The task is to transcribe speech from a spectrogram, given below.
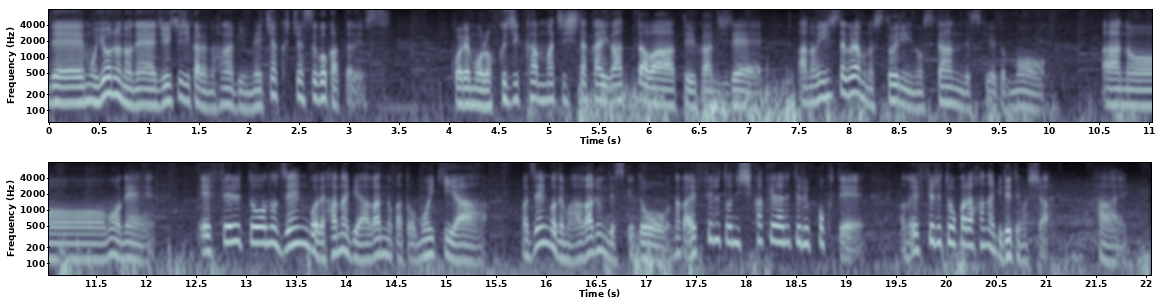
で、もう夜のね、11時からの花火めちゃくちゃすごかったです。これもう6時間待ちした甲斐があったわっていう感じで、あの、インスタグラムのストーリーに載せたんですけれども、あのー、もうね、エッフェル塔の前後で花火上がるのかと思いきや、まあ、前後でも上がるんですけど、なんかエッフェル塔に仕掛けられてるっぽくて、あのエッフェル塔から花火出てました。はい。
